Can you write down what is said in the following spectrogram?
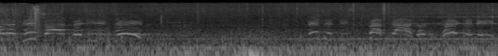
Fordert Hilfe an, wenn ihr ihn seht! Findet diesen Bastard und tötet ihn!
